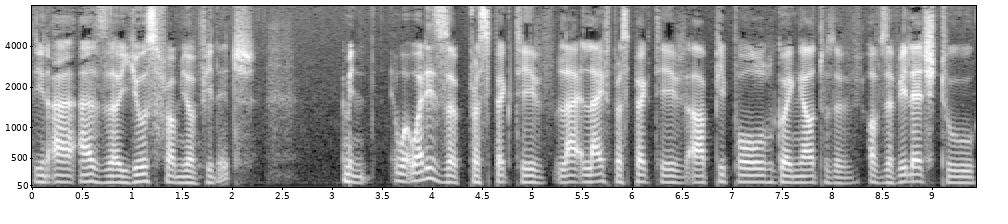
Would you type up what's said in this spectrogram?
you know as a youth from your village i mean what is the perspective life perspective? Are people going out to the of the village to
